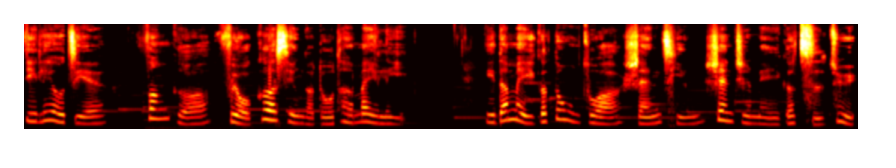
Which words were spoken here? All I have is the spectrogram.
第六节，风格富有个性的独特魅力。你的每一个动作、神情，甚至每一个词句，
